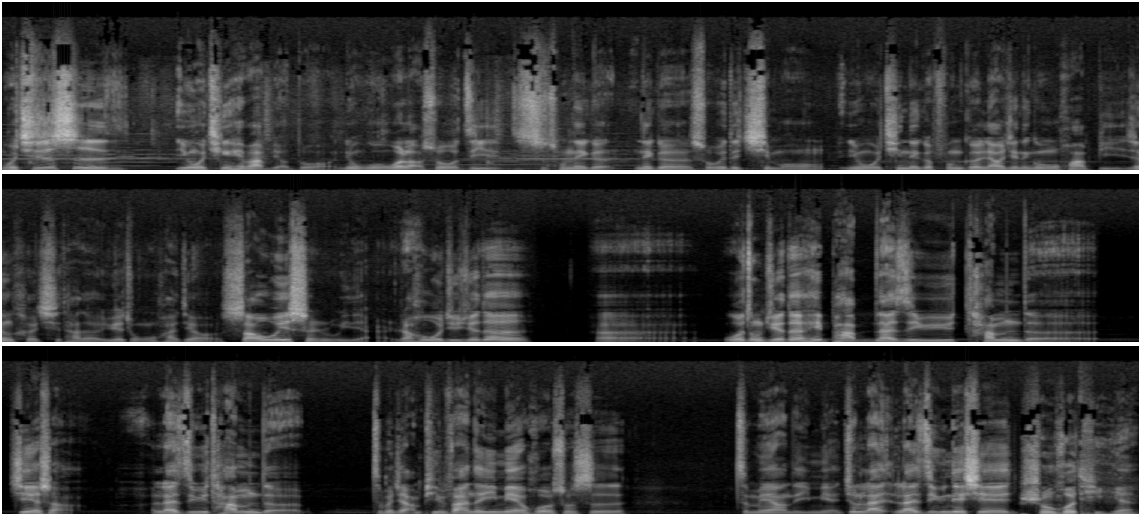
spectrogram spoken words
我其实是因为我听 hiphop 比较多，因为我我老说我自己是从那个那个所谓的启蒙，因为我听那个风格，了解那个文化比任何其他的乐种文化都要稍微深入一点。然后我就觉得，呃，我总觉得 hiphop 来自于他们的街上，来自于他们的怎么讲平凡的一面，或者说是怎么样的一面，就来来自于那些生活体验，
